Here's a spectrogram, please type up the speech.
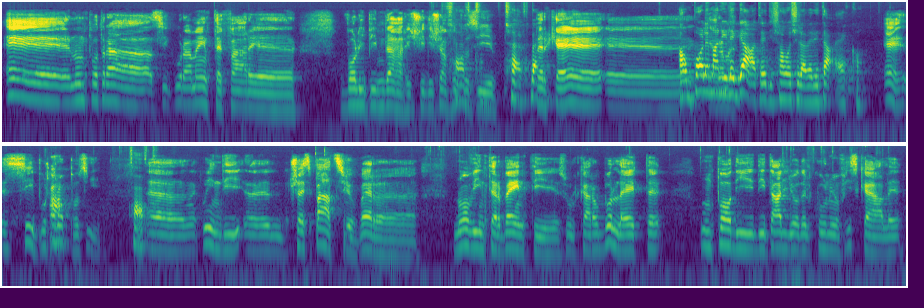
E non potrà sicuramente fare voli pindarici, diciamo certo, così, certo, perché eh, ha un po' le mani legate, diciamoci la verità, ecco. Eh sì, purtroppo eh, sì. Certo. Eh, quindi eh, c'è spazio per eh, nuovi interventi sul caro bollette, un po' di, di taglio del cuneo fiscale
